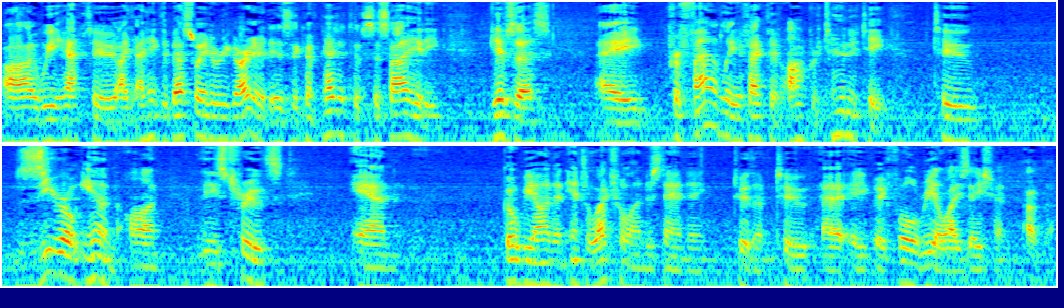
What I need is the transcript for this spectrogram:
Uh, we have to, I, I think the best way to regard it is the competitive society gives us a profoundly effective opportunity to zero in on these truths and go beyond an intellectual understanding to them to a, a, full realization of them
